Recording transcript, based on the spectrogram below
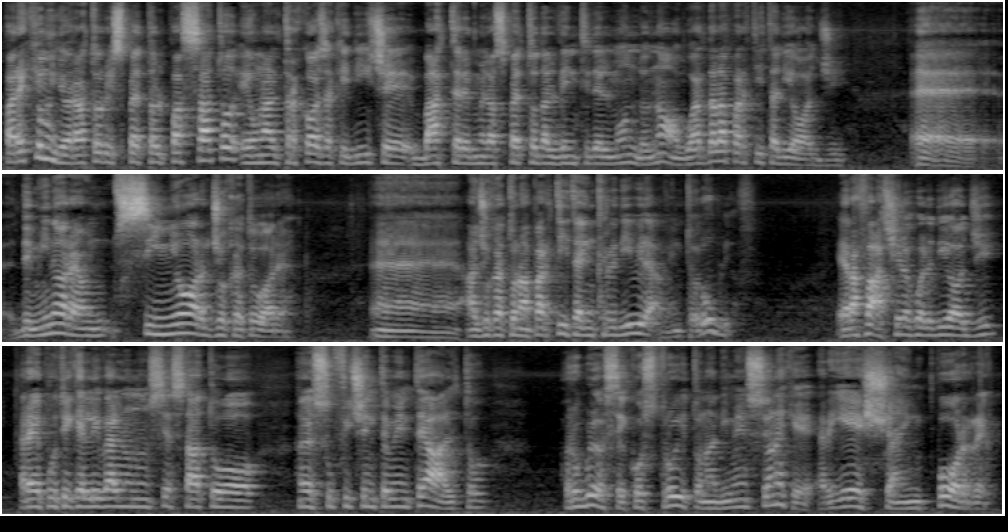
parecchio migliorato rispetto al passato e un'altra cosa che dice battere me lo aspetto dal 20 del mondo, no, guarda la partita di oggi. Eh, De Minor è un signor giocatore, Eh, ha giocato una partita incredibile, ha vinto Rublev. Era facile quella di oggi? Reputi che il livello non sia stato eh, sufficientemente alto? Rublev si è costruito una dimensione che riesce a imporre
